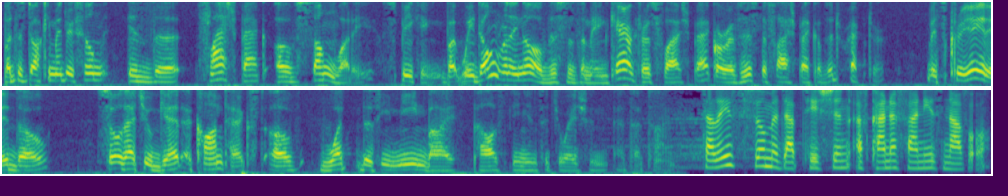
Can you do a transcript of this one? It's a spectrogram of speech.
But this documentary film is the flashback of somebody speaking. But we don't really know if this is the main character's flashback or if this is the flashback of the director. It's created, though, so that you get a context of what does he mean by Palestinian situation at that time. Saleh's film adaptation of Kanafani's novel,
